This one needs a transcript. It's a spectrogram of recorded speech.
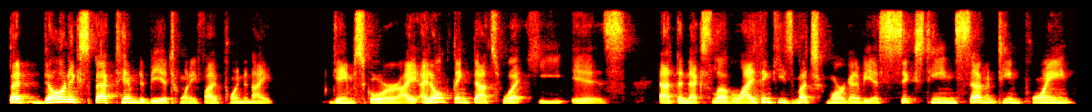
But don't expect him to be a 25 point a night game scorer. I, I don't think that's what he is at the next level. I think he's much more going to be a 16, 17 point,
